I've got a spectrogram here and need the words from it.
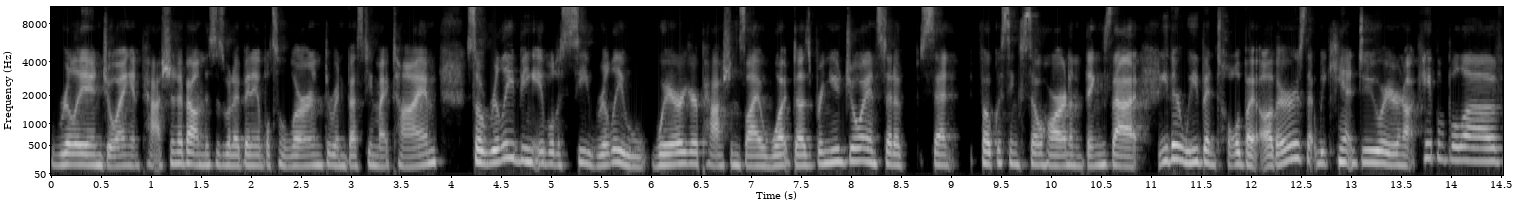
really enjoying and passionate about, and this is what I've been able to learn through investing my time. So really being able to see really where your passions lie, what does bring you joy instead of set focusing so hard on things that either we've been told by others that we can't do or you're not capable of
